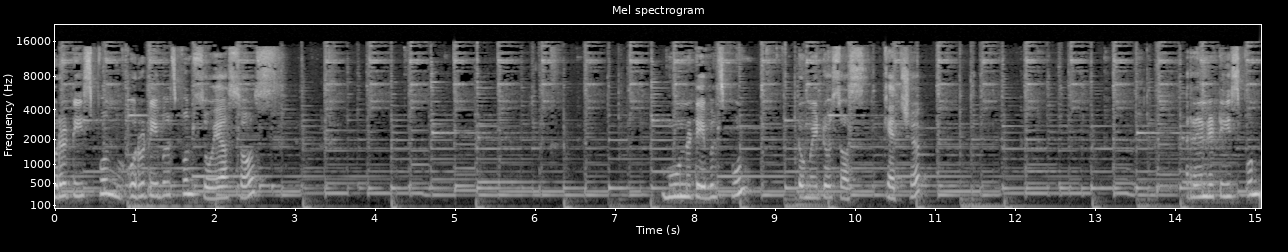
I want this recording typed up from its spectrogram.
ஒரு டீஸ்பூன் ஒரு டேபிள் ஸ்பூன் சோயா சாஸ். மூணு டேபிள் ஸ்பூன் டொமேட்டோ சாஸ் கெச்சப். ரெண்டு டீஸ்பூன்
